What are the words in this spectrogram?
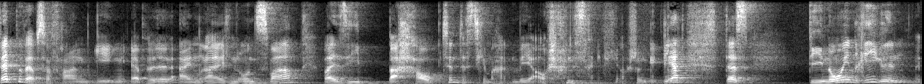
Wettbewerbsverfahren gegen Apple einreichen. Und zwar, weil sie behaupten, das Thema hatten wir ja auch schon, das ist eigentlich auch schon geklärt, dass die neuen Regeln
